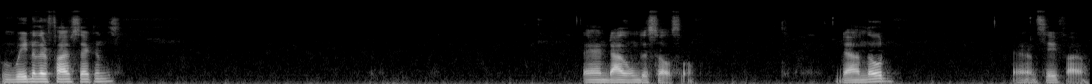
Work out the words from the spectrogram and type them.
Wait another five seconds. And download this also. Download and save file.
